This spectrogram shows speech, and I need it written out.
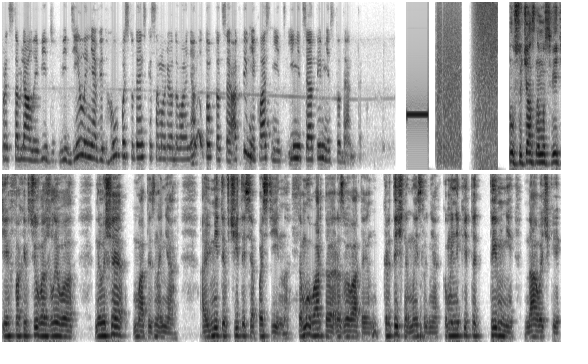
представляли від відділення, від групи студентське самоврядування. Ну тобто, це активні, класні ініціативні студенти. В сучасному світі фахівцю важливо не лише мати знання, а й вміти вчитися постійно. Тому варто розвивати ну, критичне мислення, комунікативні навички,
